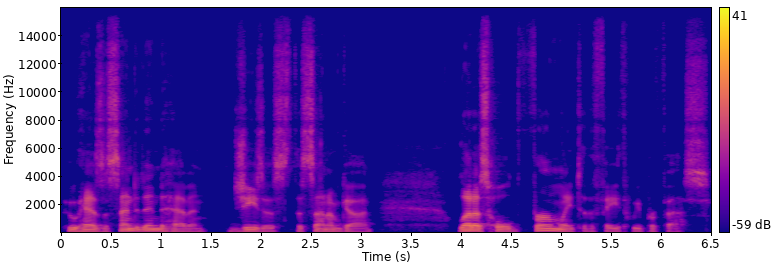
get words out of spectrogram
who has ascended into heaven, Jesus, the Son of God, let us hold firmly to the faith we profess.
